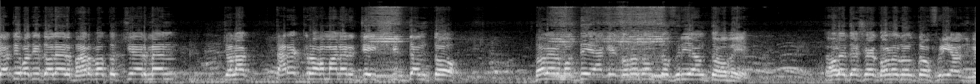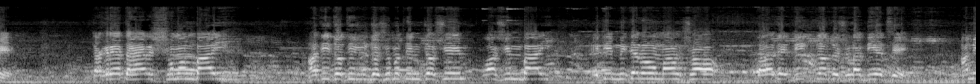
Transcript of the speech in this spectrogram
জাতীয়বাদী দলের ভারপ্রাপ্ত চেয়ারম্যান জনাব তারেক রহমানের যে সিদ্ধান্ত, দলের মধ্যে আগে গণতন্ত্র ফিরিয়ে আনতে হবে, তাহলে দেশে গণতন্ত্র ফিরে আসবে। চাকরিয়া তাহার, সুমন হাজি জসিম জসিমুদ্দিন জসিম ওয়াসিম ভাই এটি মিজানুর মাংস তারা যে দিক নির্দেশনা দিয়েছে। আমি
